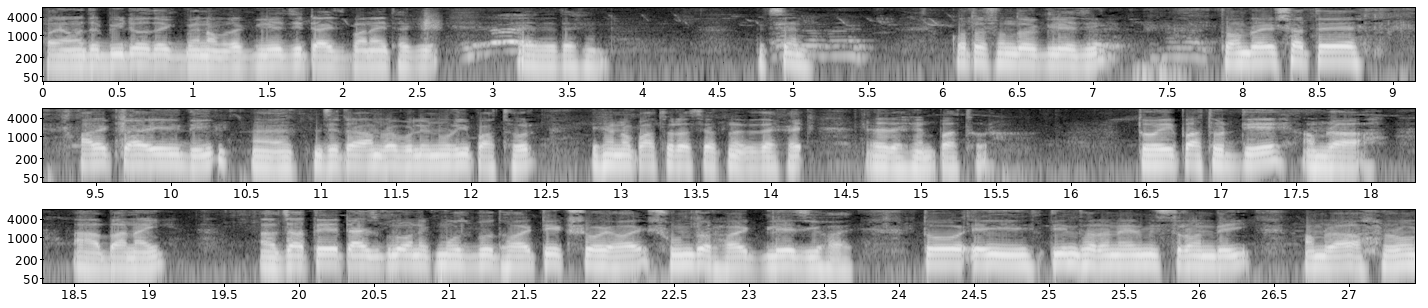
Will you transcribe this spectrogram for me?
হয়। আমাদের ভিডিও দেখবেন আমরা গ্লেজি টাইলস বানাই থাকি। এই যে দেখেন দেখছেন? কত সুন্দর গ্লেজি তো আমরা এর সাথে আরেকটা এই দিই আহ, যেটা আমরা বলি নুড়ি পাথর। এখানেও পাথর আছে, আপনাদের দেখাই। দেখেন পাথর। তো এই পাথর দিয়ে আমরা বানাই। যাতে টাইলসগুলো অনেক মজবুত হয়, টেকসই হয়, সুন্দর হয়, গ্লেজি হয়। তো এই তিন ধরনের মিশ্রণ দেই। আমরা রং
